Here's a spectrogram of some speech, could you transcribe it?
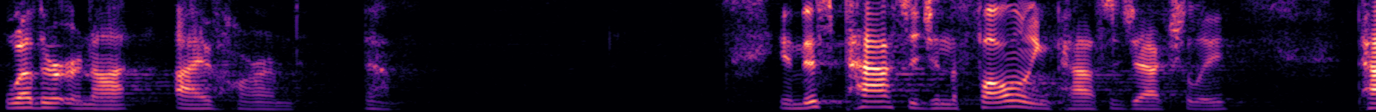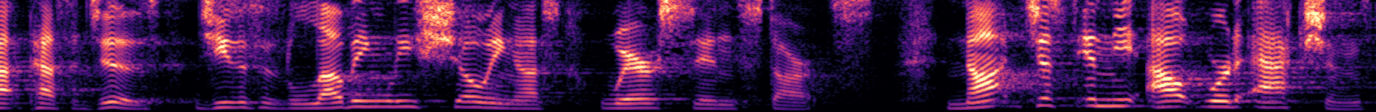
whether or not I've harmed them? In this passage, in the following passage, actually, passages, Jesus is lovingly showing us where sin starts. Not just in the outward actions,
